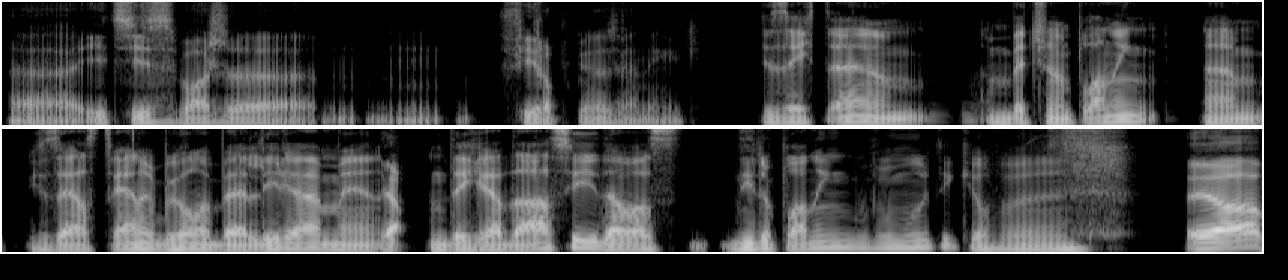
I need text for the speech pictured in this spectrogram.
eh, iets is waar ze mm, fier op kunnen zijn, denk ik. Je zegt hè, een, een beetje een planning. Ehm, je zei als trainer begonnen bij Lira met Ja. een degradatie. Dat was niet de planning, vermoed ik? Of, eh? Ja,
